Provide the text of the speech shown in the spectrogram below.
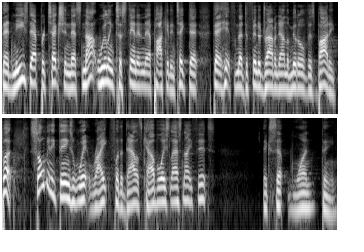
that needs that protection that's not willing to stand in that pocket and take that that hit from that defender driving down the middle of his body but so many things went right for the dallas cowboys last night fitz except one thing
